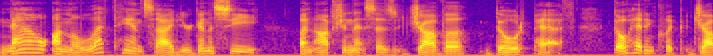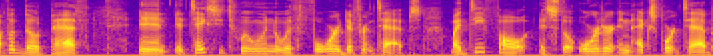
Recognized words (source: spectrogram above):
Now on the left hand side, you're going to see an option that says Java Build Path go ahead and click Java Build Path and it takes you to a window with four different tabs. By default, it's the Order and Export tab,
